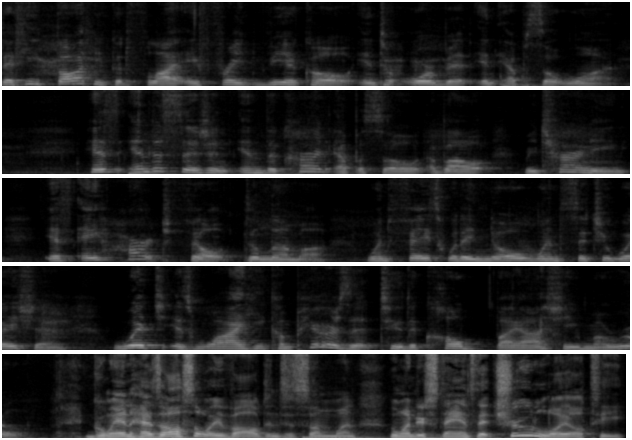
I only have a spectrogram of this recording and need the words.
that he thought he could fly a freight vehicle into orbit in episode 1. His indecision in the current episode about returning is a heartfelt dilemma when faced with a no-win situation, which is why he compares it to the Kobayashi Maru. Gwen has also evolved into someone who understands that true loyalty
